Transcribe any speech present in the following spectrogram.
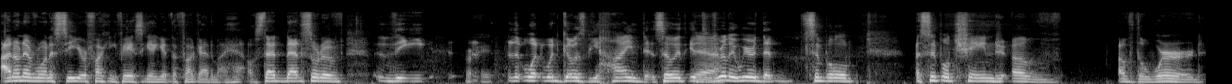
"I don't ever want to see your fucking face again. Get the fuck out of my house." That that's sort of the, Right. what what goes behind it. So it, it's Yeah. really weird that simple a simple change of of the word.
